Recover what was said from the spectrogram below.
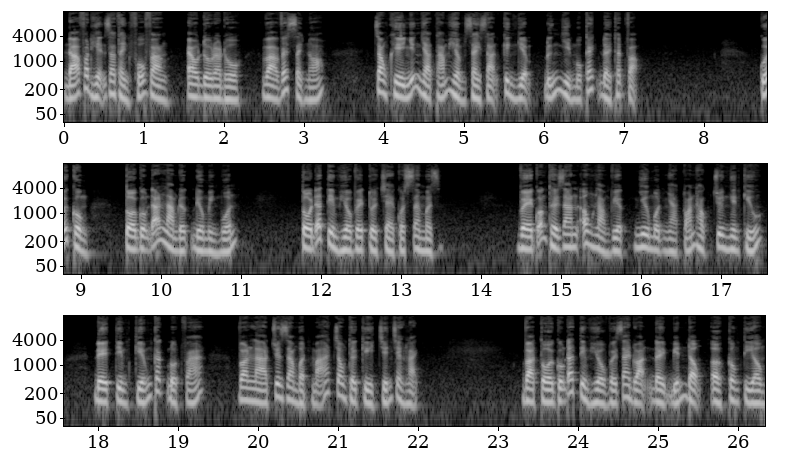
đã phát hiện ra thành phố vàng El Dorado và vét sạch nó, trong khi những nhà thám hiểm dày dạn kinh nghiệm đứng nhìn một cách đầy thất vọng. Cuối cùng, tôi cũng đã làm được điều mình muốn. Tôi đã tìm hiểu về tuổi trẻ của Summers. Về quãng thời gian ông làm việc như một nhà toán học chuyên nghiên cứu để tìm kiếm các đột phá và là chuyên gia mật mã trong thời kỳ chiến tranh lạnh. Và tôi cũng đã tìm hiểu về giai đoạn đầy biến động ở công ty ông.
